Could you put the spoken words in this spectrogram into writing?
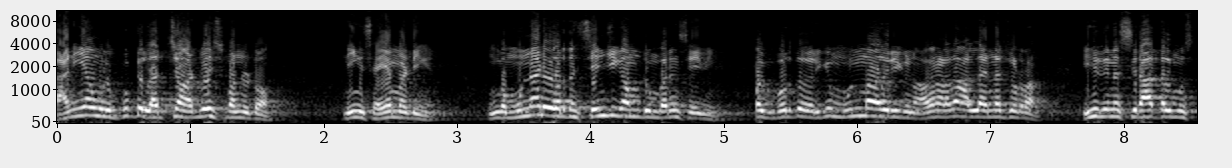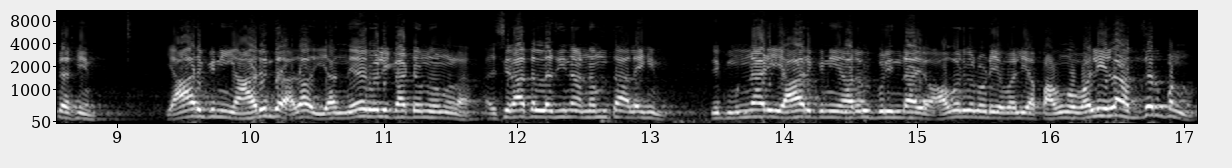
தனியாக உங்களுக்கு கூப்பிட்டு லட்சம் அட்வைஸ் பண்ணிட்டோம். நீங்கள் செய்ய மாட்டீங்க. உங்கள் முன்னாடி ஒருத்தன் செஞ்சு காமிட்டும் பாருங்க செய்வீங்க. அதுக்கு பொறுத்த வரைக்கும் முன்மாதிரி இருக்கணும் அதனால தான் அல்ல என்ன சொல்கிறான் இதுன சிராத்தல் முஸ்தகீம். யாருக்கு நீ அருந்து அதாவது என் நேர்வழி காட்டணும்ல அது சிராத்தல் லசீனா நம்தா அலஹிம். இதுக்கு முன்னாடி யாருக்கு நீ அருள் புரிந்தாயோ அவர்களுடைய வழி. அப்போ அவங்க வழியெல்லாம் அப்சர்வ் பண்ணும்.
